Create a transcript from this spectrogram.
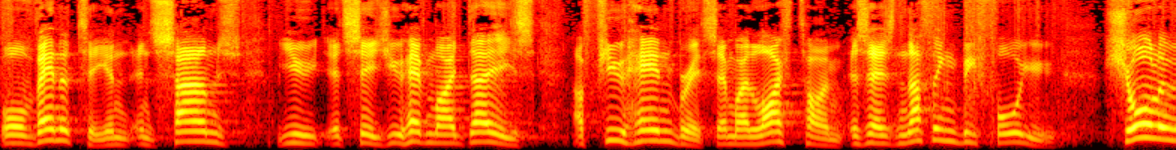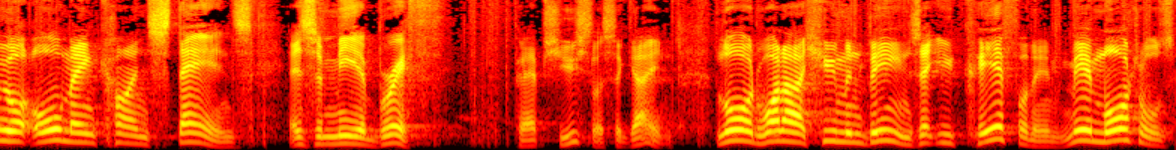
or vanity. And in Psalms, you, it says, You have my days a few handbreadths, and my lifetime is as nothing before you. Surely all mankind stands as a mere breath, perhaps useless again. Lord, what are human beings that you care for them? Mere mortals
